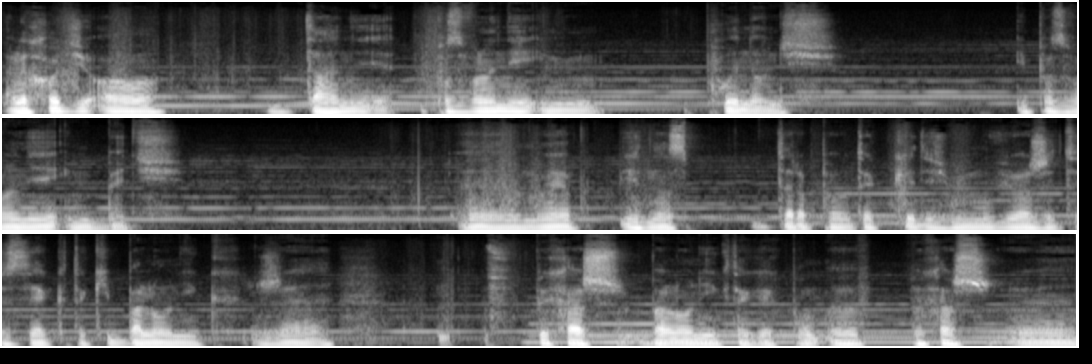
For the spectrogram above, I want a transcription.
ale chodzi o danie, pozwolenie im płynąć i pozwolenie im być. E, moja jedna z terapeutek kiedyś mi mówiła, że to jest jak taki balonik, że wpychasz balonik, tak jak wpychasz e,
